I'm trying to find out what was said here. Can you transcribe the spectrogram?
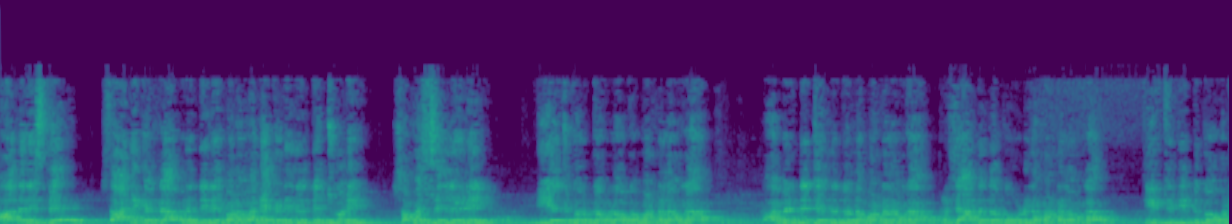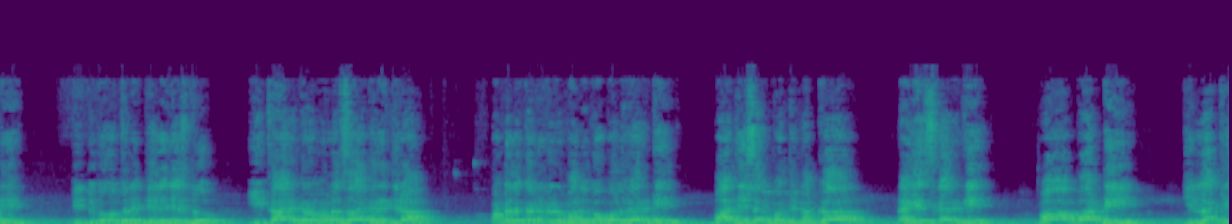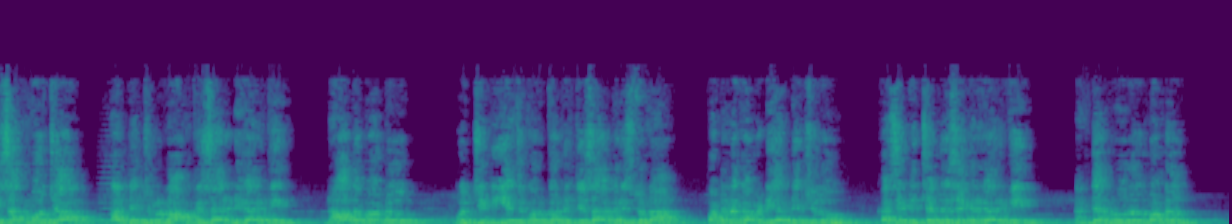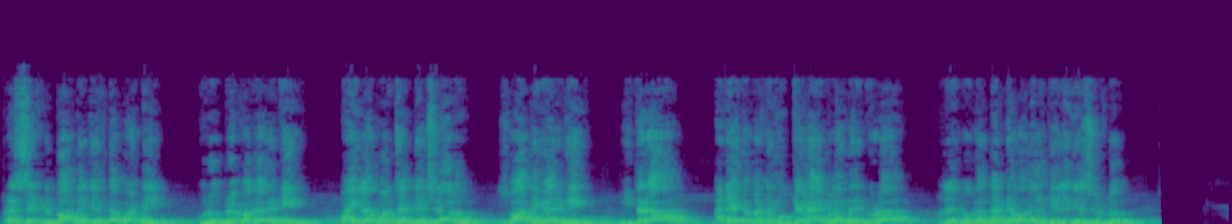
ఆదరిస్తే స్థానికంగా అభివృద్ధిని మనం అనేక నిధులు తెచ్చుకొని సమస్యలు లేని నియోజకవర్గంలో ఒక మండలంగా అభివృద్ధి చెందుతున్న మండలంగా ప్రశాంతత కూడిన మండలంగా తీర్చిదిద్దుకోవని దిద్దుకోవచ్చని తెలియజేస్తూ ఈ కార్యక్రమంలో సహకరించిన మండల కన్వీనర్ మధుగోపాల్ గారికి మాజీ సర్పంచ్ నక్క నగేష్ గారికి మా పార్టీ జిల్లా కిసాన్ మోర్చా అధ్యక్షులు రామకృష్ణారెడ్డి గారికి నాతో పాటు వచ్చి నియోజకవర్గం నుంచి సహకరిస్తున్న పట్టణ కమిటీ అధ్యక్షులు కసెట్టి చంద్రశేఖర్ గారికి Nandyal rural mandal president Bharatiya Janata party Gurubrahma గారికి మహిళా మోర్చా అధ్యక్షురాలు స్వాతి గారికి ఇతర అనేక మంది ముఖ్య నాయకులందరికీ కూడా హృదయపూర్వక ధన్యవాదాలు తెలియజేసుకుంటూ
